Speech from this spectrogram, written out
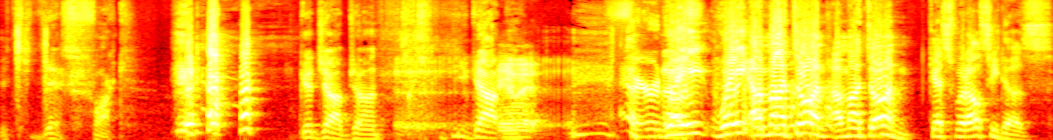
It's yes, fuck. Good job, John. You got Damn me. it. Fair enough. Wait, wait, I'm not done. I'm not done. Guess what else he does?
